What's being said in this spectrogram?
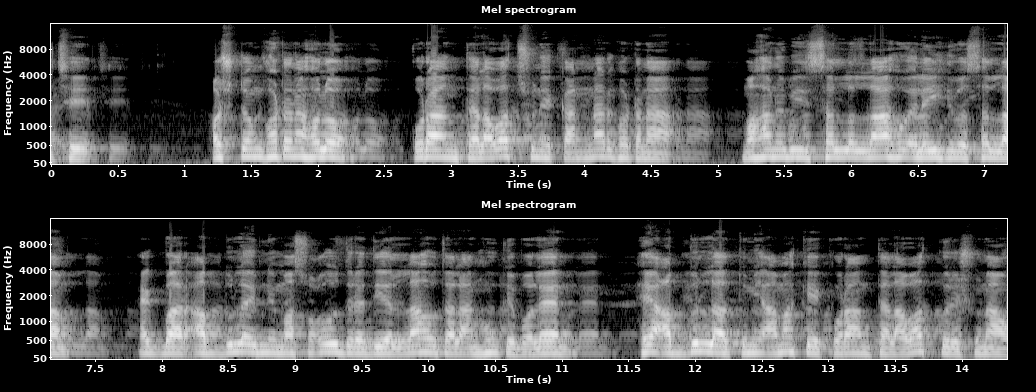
আছে। অষ্টম ঘটনা হলো কোরআন তেলাওয়াত শুনে কান্নার ঘটনা। মহানবী সাল্লাহ আলহি ওসাল্লাম একবার আবদুল্লাহ ইবনে মাসউদ রাদি আল্লাহ তালানহুকে বলেন, হে আবদুল্লাহ, তুমি আমাকে কোরআন তেলাওয়াত করে শোনাও।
